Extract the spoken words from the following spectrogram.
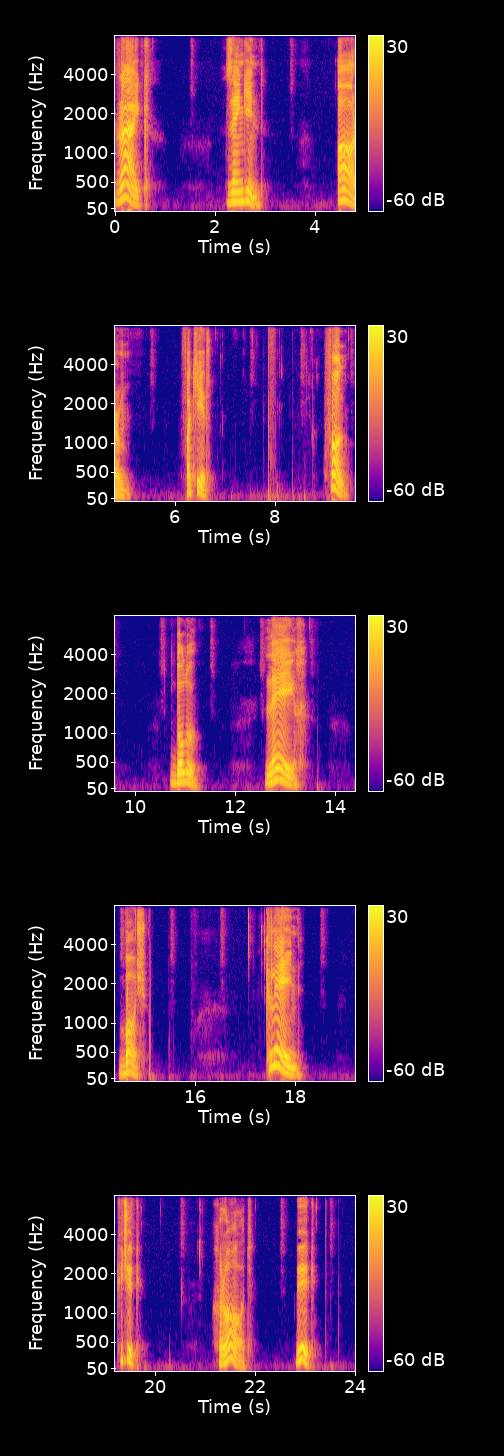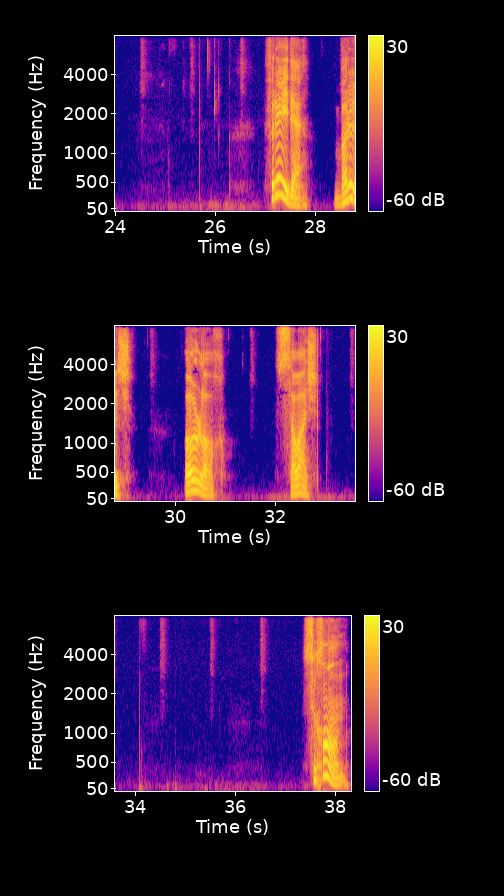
Rijk. Zengin. Arm. Fakir. Vol. Dolu. Leeg. Boş. Klein küçük. Groot büyük. Vrede barış. Oorlog savaş. Schoon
